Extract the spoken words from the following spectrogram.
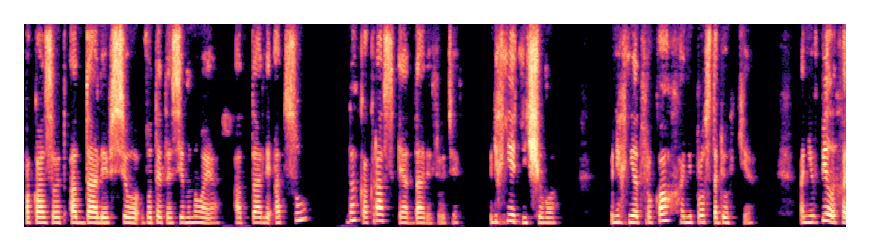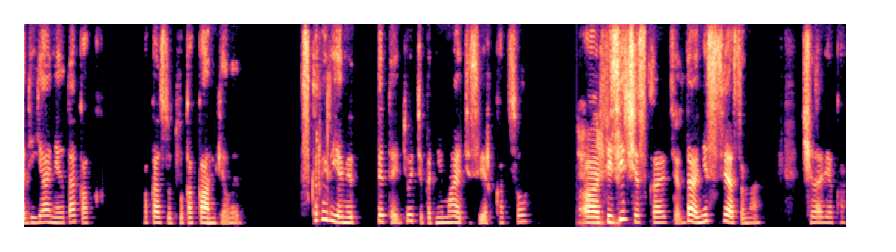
показывают, отдали все вот это земное, отдали отцу, да, как раз и отдали люди. У них нет ничего. У них нет в руках, они просто легкие. Они в белых одеяниях, да, как показывают вы, как ангелы. С крыльями это идете, поднимаетесь вверх к Отцу. А физическое, да, не связано человека,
